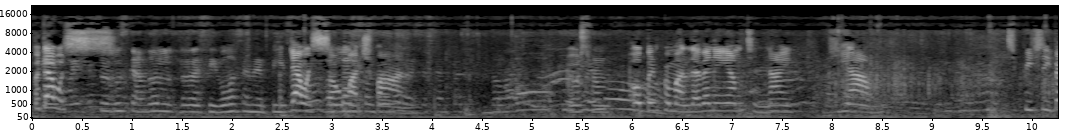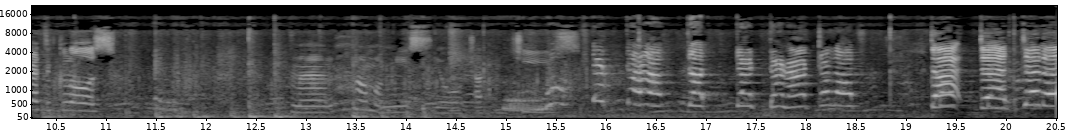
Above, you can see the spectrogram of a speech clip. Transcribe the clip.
But that was Estoy buscando los recibos en el piso. That was so much fun. It was from open from 11 a.m. to 9 p.m. It's officially about to close. Man, I'm gonna miss you, Chuck E. Cheese. Da da da da da da da da.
